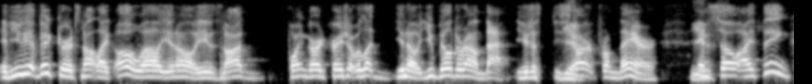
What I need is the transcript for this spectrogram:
if you get Victor, it's not like, oh well, you know, he's not point guard creation. Well, let you know, you build around that. You just you yeah. start from there. Yes. And so I think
